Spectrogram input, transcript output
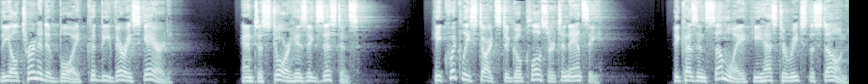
The alternative boy could be very scared. And to store his existence. He quickly starts to go closer to Nancy. Because in some way he has to reach the stone.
